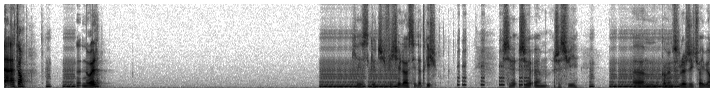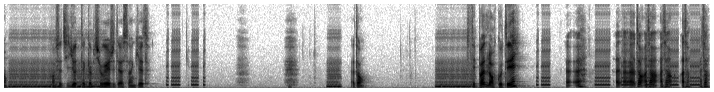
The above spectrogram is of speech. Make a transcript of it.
Ah, attends Noël? Qu'est-ce que tu fichais là C'est de la triche Je... Je... Euh, je suis... Euh, quand même soulagé que tu ailles bien. Quand cette idiote t'a capturé, j'étais assez inquiète. Attends. T'étais pas de leur côté? Euh, Attends, attends, attends, attends, attends.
